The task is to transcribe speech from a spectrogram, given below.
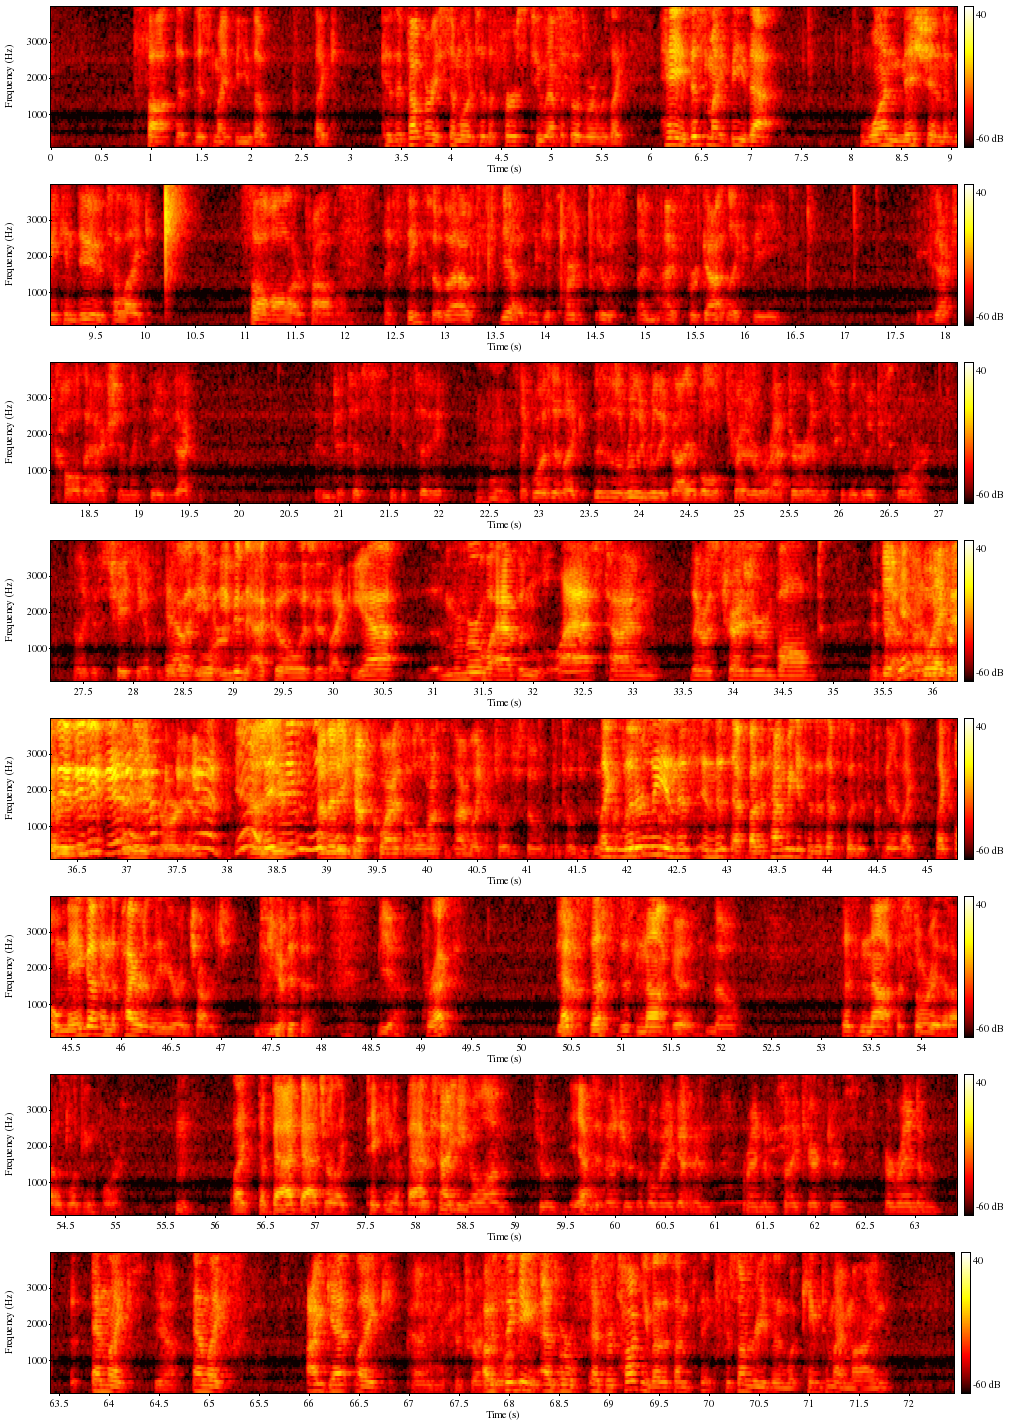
thought that this might be the like? Because it felt very similar to the first two episodes where it was like, hey, this might be that one mission that we can do to like solve all our problems. I think so. That I was, yeah, like it's hard. It was. I, I forgot like the exact call to action, like the exact impetus, you could say. Mm-hmm. Like, was it like this is a really, really valuable treasure we're after, and this could be the big score? And, like it's chasing up the big Yeah, but score. even, even Echo was just like, yeah. Remember what happened last time there was treasure involved? It's yeah, like, Yeah, voice like- and it, and and And they happened ignored him. again. Yeah, And they then didn't he- even listen. And then he kept quiet the whole rest of the time, like I told you so. I told you so. Like literally so." in this in this ep- by the time we get to this episode, it's clear like like Omega and the pirate lady are in charge. yeah, yeah. Correct? Yeah, That's that's just not good. no. That's not the story that I was looking for. Hmm. Like the Bad Batch are like taking a back They're tagging seat. along to Yeah. the adventures of Omega and random side characters or random, and like yeah, and like I get like padding a contractual. I was thinking as we're as we're talking about this, I'm think for some reason what came to my mind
